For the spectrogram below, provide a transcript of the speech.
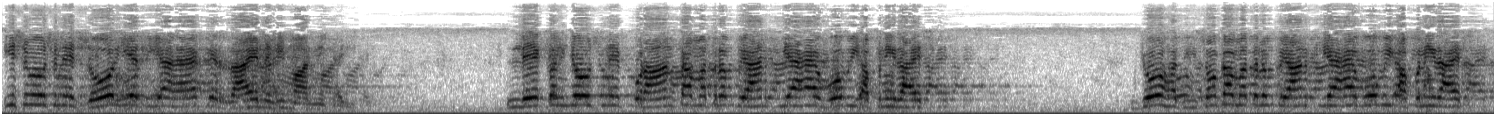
اس میں اس نے زور یہ دیا ہے کہ رائے نہیں ماننی چاہیے۔ لیکن جو اس نے قرآن کا مطلب بیان کیا ہے، وہ بھی اپنی رائے سے۔ جو حدیثوں کا مطلب بیان کیا ہے، وہ بھی اپنی رائے سے۔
